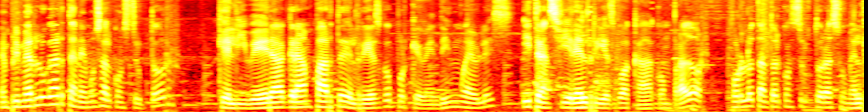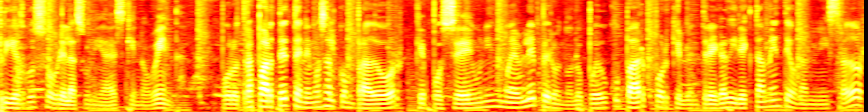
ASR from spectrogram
en primer lugar tenemos al constructor, que libera gran parte del riesgo porque vende inmuebles y transfiere el riesgo a cada comprador. Por lo tanto, el constructor asume el riesgo sobre las unidades que no venda. Por otra parte, tenemos al comprador que posee un inmueble pero no lo puede ocupar porque lo entrega directamente a un administrador.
